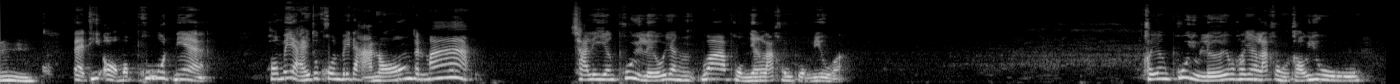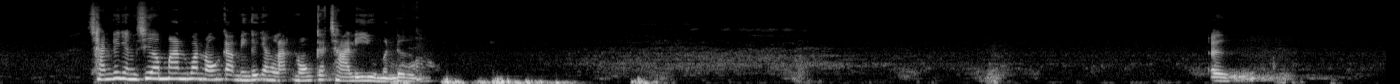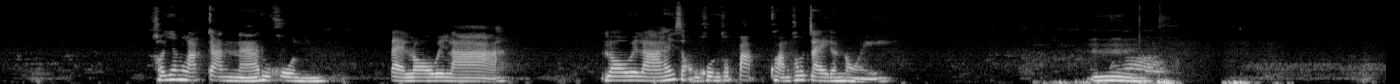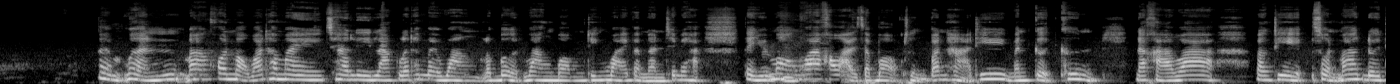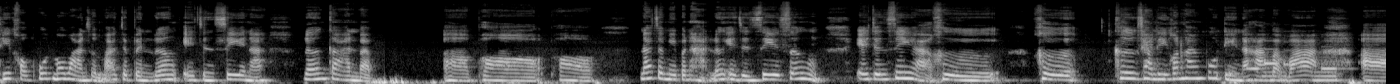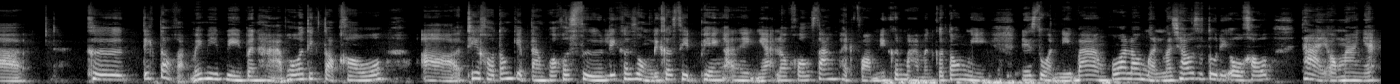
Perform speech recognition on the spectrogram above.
แต่ที่ออกมาพูดเนี่ย เพราะไม่อยากให้ทุกคนไปด่าน้องกันมาก ชาลียังพูดอยู่เลยว่ายังว่าผมยังรักของผมอยู่อะเขายังพูดอยู่เลยว่าเขายังรักของเขาอยู่ ฉันก็ยังเชื่อมั่นว่าน้องกามินก็ยังรักน้องกับชาลีอยู่เหมือนเดิม เออเขายังรักกันนะทุกคน แต่รอเวลา รอเวลาให้สองคนเขาปรับความเข้าใจกันหน่อย อืม แต่เหมือนบางคนบอกว่าทำไมชาลีรักแล้วทำไมวางระเบิดวางบอมทิ้งไว้แบบนั้นใช่ไหมคะแต่ยุ้ยมมองว่าเขาอาจจะบอกถึงปัญหาที่มันเกิดขึ้นนะคะ ว่าบางทีส่วนมากโดยที่เขาพูดเมื่อวานส่วนมากจะเป็นเรื่องเอเจนซี่นะ เรื่องการแบบเอ่อพอพอน่าจะมีปัญหาเรื่องเอเจนซี่ซึ่งเอเจนซี่อะคือคือคือชาลีค่อนข้างพูดดีนะคะ แบบว่าอ่า คือ t ิ k t o k อะไม่มีมีปัญหา เพราะว่า t ิ k t o k เขาอ่าที่เขาต้องเก็บตังค์เพราะเขาซื้อลิขส่งลิขสิทธิ์เพลงอะไรอย่างเงี้ยแล้วเขาสร้างแพลตฟอร์มนี้ขึ้นมามันก็ต้องมีในส่วนนี้บ้าง เพราะว่าเราเหมือนมาเช่าสตูดิโอเขาถ่ายออกมาเงี้ย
